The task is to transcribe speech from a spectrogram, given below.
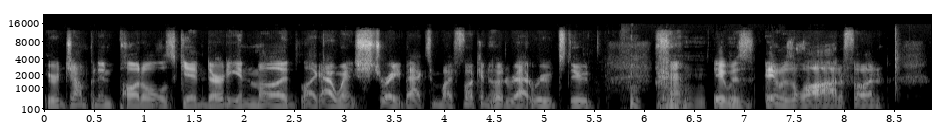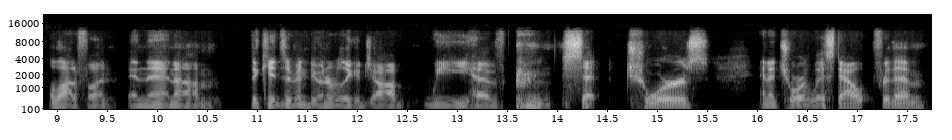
We were jumping in puddles, getting dirty in mud. Like I went straight back to my fucking hood rat roots, dude. it was it was a lot of fun. A lot of fun. And then um the kids have been doing a really good job. We have set chores and a chore list out for them.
